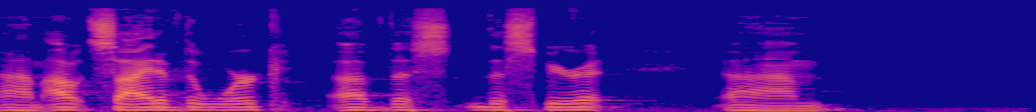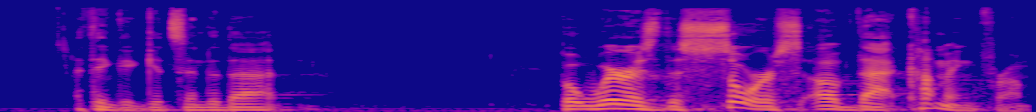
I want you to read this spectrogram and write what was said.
um, outside of the work of the, the Spirit. Um, I think it gets into that. But where is the source of that coming from?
